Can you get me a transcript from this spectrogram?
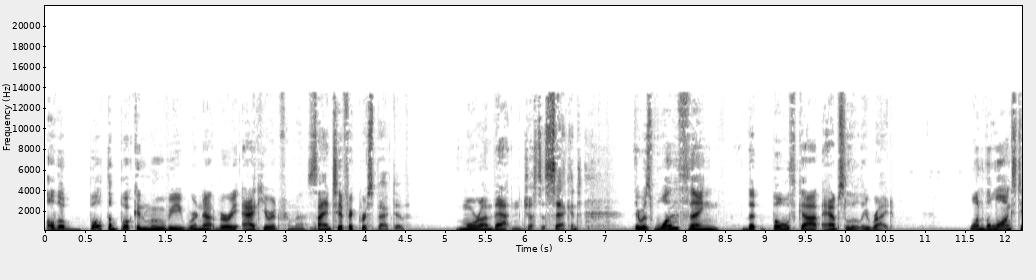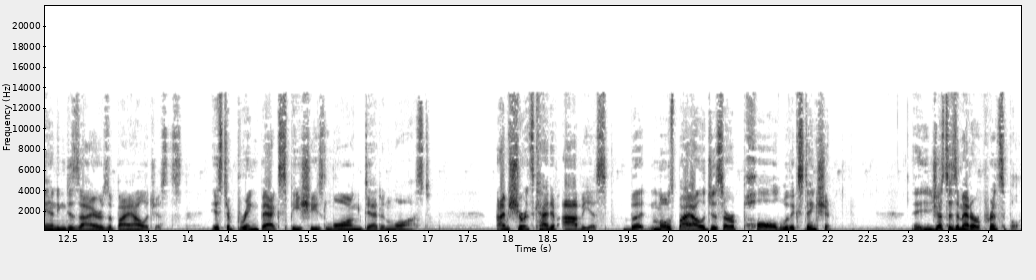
Although both the book and movie were not very accurate from a scientific perspective, more on that in just a second, there was one thing that both got absolutely right. One of the long-standing desires of biologists is to bring back species long dead and lost. I'm sure it's kind of obvious, but most biologists are appalled with extinction. Just as a matter of principle,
